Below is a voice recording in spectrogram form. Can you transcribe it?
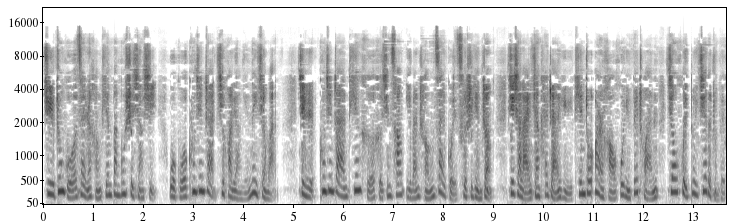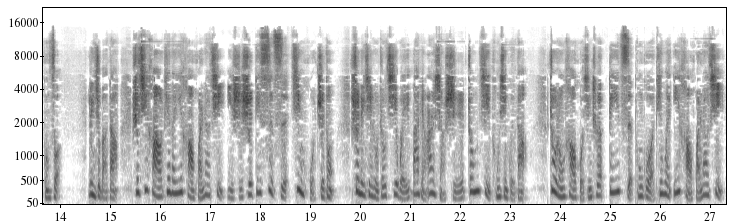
据中国载人航天办公室消息，我国空间站计划两年内建完。近日，空间站天河核心舱已完成在轨测试验证，接下来将开展与天舟二号货运飞船交会对接的准备工作。另据报道，十七号天文一号环绕器已实施第四次近火制动，顺利进入周期为八点二小时中继通信轨道。祝融号火星车第一次通过天问一号环绕器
